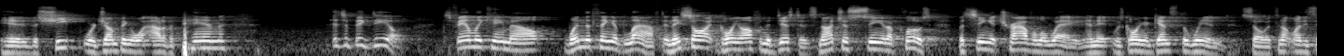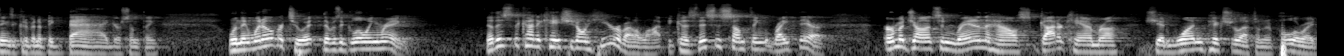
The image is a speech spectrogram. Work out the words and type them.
His, the sheep were jumping out of the pen. It's a big deal. His family came out when the thing had left, and they saw it going off in the distance, not just seeing it up close, but seeing it travel away, and it was going against the wind. So it's not one of these things that could have been a big bag or something. When they went over to it, there was a glowing ring. Now, this is the kind of case you don't hear about a lot because this is something right there. Erma Johnson ran in the house, got her camera. She had one picture left on a Polaroid,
